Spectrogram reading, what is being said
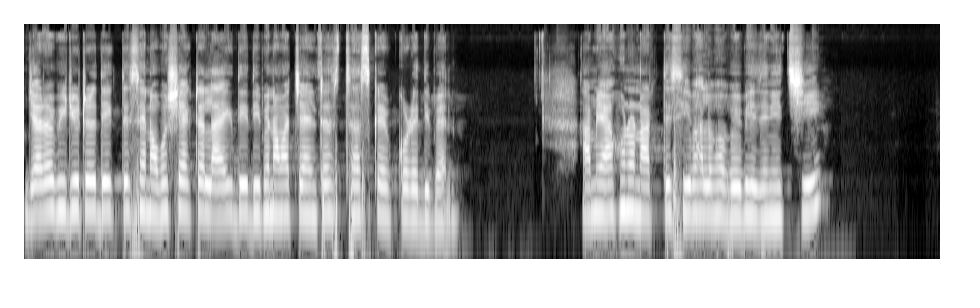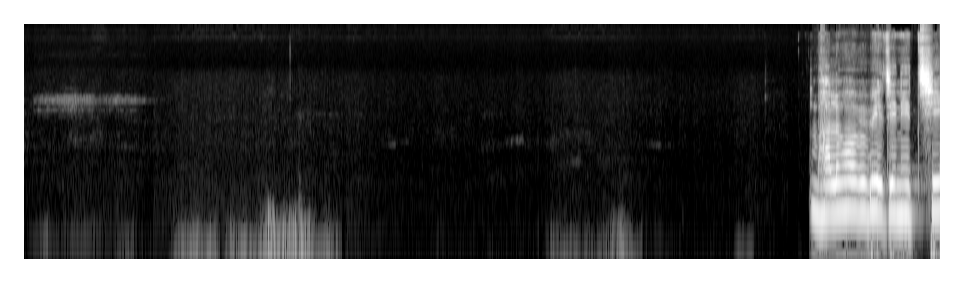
যারা ভিডিওটা দেখতেছেন, অবশ্যই একটা লাইক দিয়ে দিবেন, আমার চ্যানেলটা সাবস্ক্রাইব করে দিবেন। আমি এখনও নাড়তেছি, ভালোভাবে ভেজে নিচ্ছি। ভালোভাবে ভেজে নিচ্ছি।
